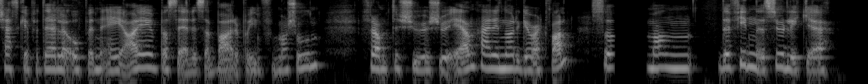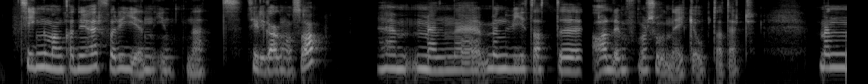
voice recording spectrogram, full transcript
ChatGPT eller OpenAI baserer seg bare på informasjon fram til 2021, her i Norge i hvert fall. Så man, det finnes ulike ting man kan gjøre for å gi en internettilgang også. Uh, men, men vit at all informasjon er ikke oppdatert. Men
